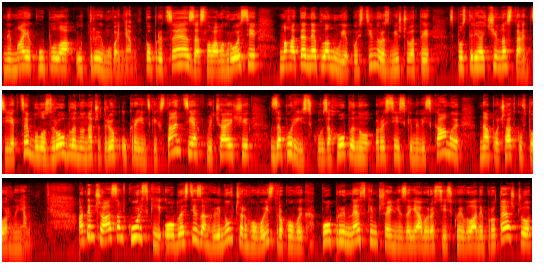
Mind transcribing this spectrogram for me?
немає купола утримування. Попри це, за словами Гросі, МАГАТЕ не планує постійно розміщувати спостерігачів на станції, як це було зроблено на чотирьох українських станціях, включаючи Запорізьку, захоплену російськими військами на початку вторгнення. А тим часом в Курській області загинув черговий строковик, попри нескінченні заяви російської влади про те, що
